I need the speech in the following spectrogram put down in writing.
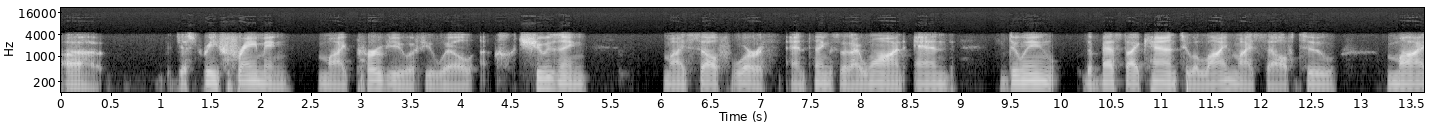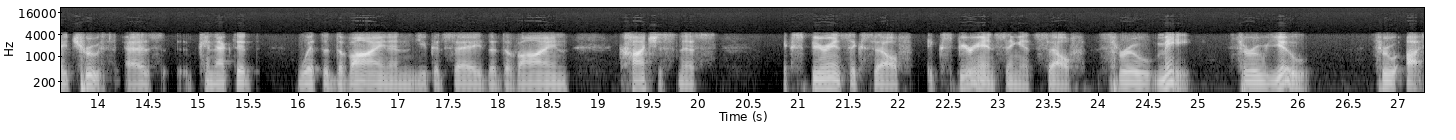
uh, just reframing my purview, if you will, choosing my self worth and things that I want, and doing the best I can to align myself to my truth as connected with the divine, and you could say the divine consciousness experience itself, experiencing itself through me, through you, through us.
